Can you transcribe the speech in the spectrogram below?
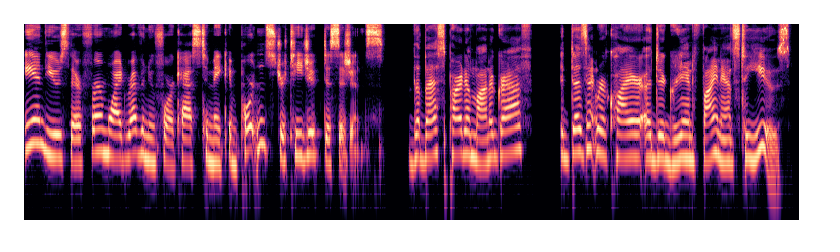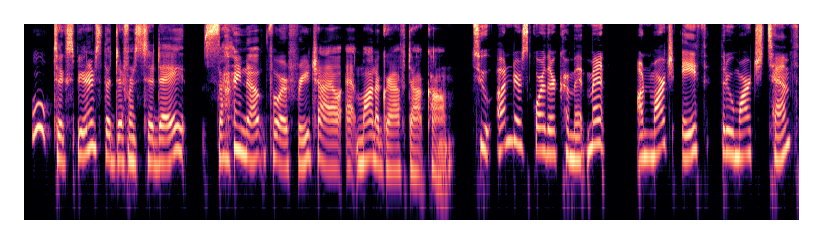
and use their firm wide revenue forecast to make important strategic decisions. The best part of Monograph, it doesn't require a degree in finance to use. Woo. To experience the difference today, sign up for a free trial at monograph.com. To underscore their commitment, on March 8th through March 10th,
